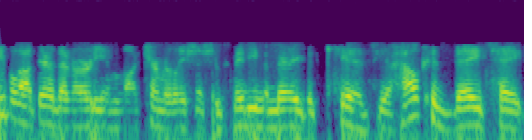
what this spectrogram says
people out there that are already in long-term relationships, maybe even married with kids, you know, how could they take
